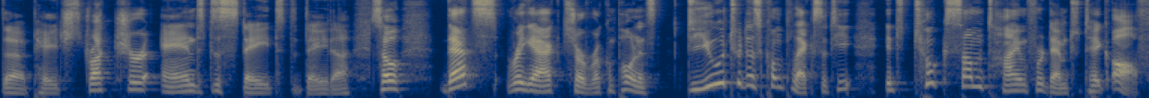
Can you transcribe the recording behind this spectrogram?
the page structure and the state, the data. So that's React Server Components. Due to this complexity, it took some time for them to take off.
